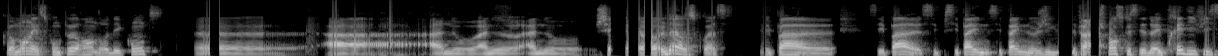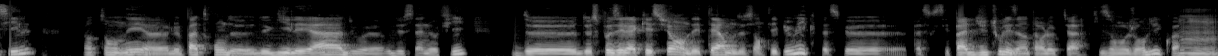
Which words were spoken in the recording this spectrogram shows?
comment est-ce qu'on peut rendre des comptes euh, à, nos, à, nos, à nos shareholders quoi. C'est pas euh, c'est pas c'est pas une c'est pas une logique. Enfin je pense que ça doit être très difficile quand on est le patron de, de Gilead ou, ou de Sanofi de, de se poser la question en des termes de santé publique parce que parce que c'est pas du tout les interlocuteurs qu'ils ont aujourd'hui quoi. Hmm.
